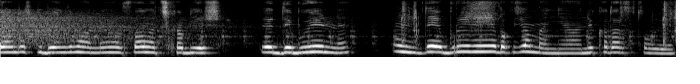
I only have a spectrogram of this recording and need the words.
Lewandowski, Benzema, Neymar falan çıkabilir. Ve De Bruyne. Yani De Bruyne'ye bakacağım ben ya. Ne kadar satılıyor.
